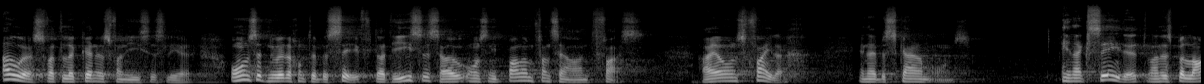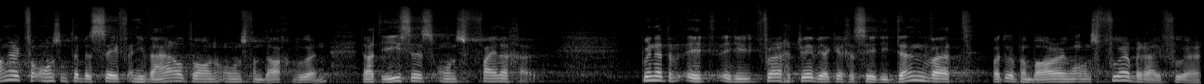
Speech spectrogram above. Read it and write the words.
ouers wat hulle kinders van Jesus leer. Ons het nodig om te besef dat Jesus hou ons in die palm van sy hand vas. Hy hou ons veilig en hy beskerm ons. En ek sê dit want dit is belangrik vir ons om te besef in die wêreld waarin ons vandag woon dat Jesus ons veilig hou. Boone het, het het die vorige 2 weke gesê die ding wat wat Openbaring ons voorberei voor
